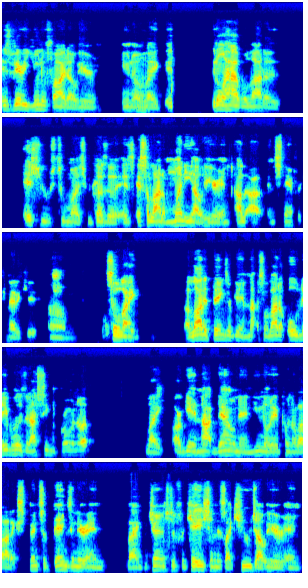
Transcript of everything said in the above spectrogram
it's very unified out here. You know, mm-hmm. like it, we don't have a lot of issues too much because of, it's it's a lot of money out here in in Stamford, Connecticut. Um, so like a lot of things are getting not, so a lot of old neighborhoods that I seen growing up, like are getting knocked down, and you know they're putting a lot of expensive things in there, and like gentrification is like huge out here, and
